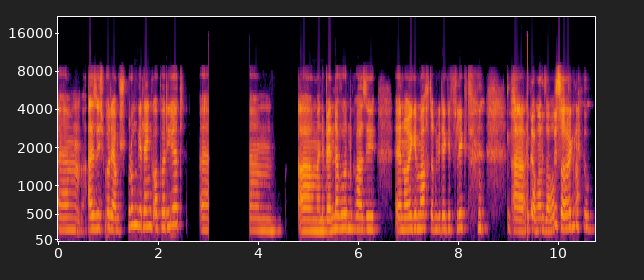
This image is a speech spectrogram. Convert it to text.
Ähm, also ich wurde am Sprunggelenk operiert. Ähm, äh, meine Bänder wurden quasi äh, neu gemacht und wieder geflickt. äh, kann man so auch sagen.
